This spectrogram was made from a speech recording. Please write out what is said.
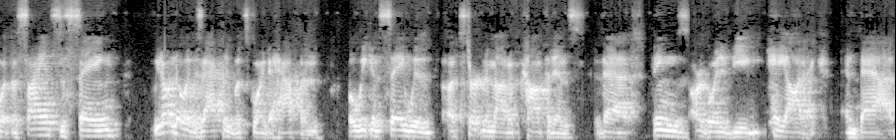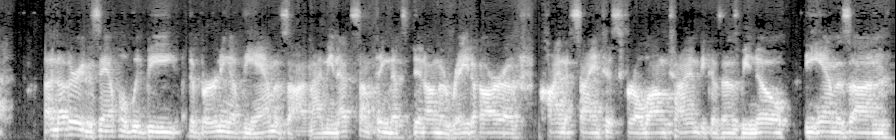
what the science is saying, we don't know exactly what's going to happen but we can say with a certain amount of confidence that things are going to be chaotic and bad. Another example would be the burning of the Amazon. I mean, that's something that's been on the radar of climate scientists for a long time because, as we know, the Amazon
